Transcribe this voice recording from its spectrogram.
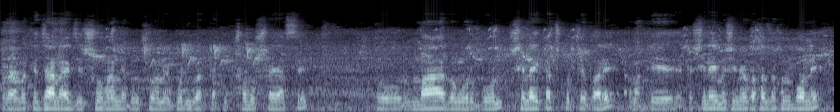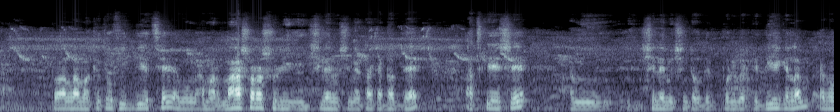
ওরা আমাকে জানায় যে সোহান এবং সোহানের পরিবারটা খুব সমস্যায় আছে। তো ওর মা এবং ওর বোন সেলাই কাজ করতে পারে আমাকে একটা সেলাই মেশিনের কথা যখন বলে তো আল্লাহ আমাকে তৌফিক দিয়েছে এবং আমার মা সরাসরি এই সেলাই মেশিনের টাকাটা দেয়। আজকে এসে আমি সেলাই মেশিনটা ওদের পরিবারকে দিয়ে গেলাম এবং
